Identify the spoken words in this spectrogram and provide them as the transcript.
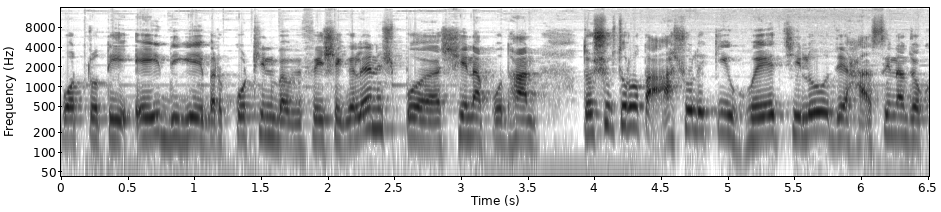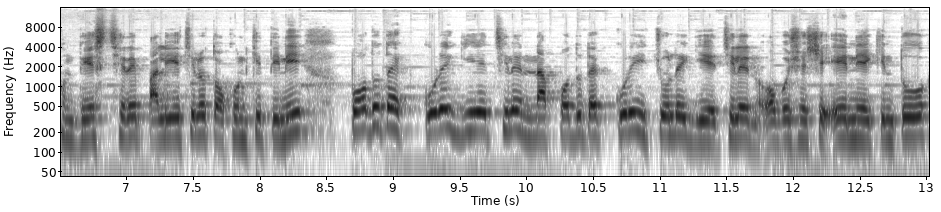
পত্রটি এই দিকে এবার কঠিনভাবে ফেসে গেলেন প- সেনা প্রধান। দর্শক শ্রোতা, আসলে কি হয়েছিল যে হাসিনা যখন দেশ ছেড়ে পালিয়েছিল, তখন কি তিনি পদত্যাগ করে গিয়েছিলেন না পদত্যাগ করেই চলে গিয়েছিলেন? অবশেষে এ নিয়ে কিন্তু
